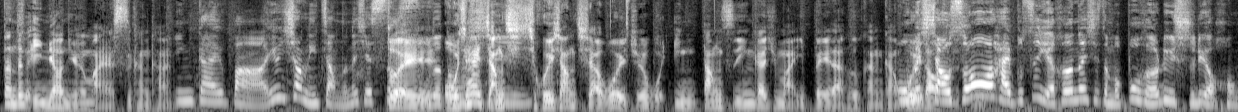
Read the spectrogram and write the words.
但那个饮料你会买来试看看？应该吧，因为像你讲的那些色素的东西，对，我现在讲起回想起来，我也觉得我应当时应该去买一杯来喝看看。我们小时候还不是也喝那些什么薄荷绿、石榴红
